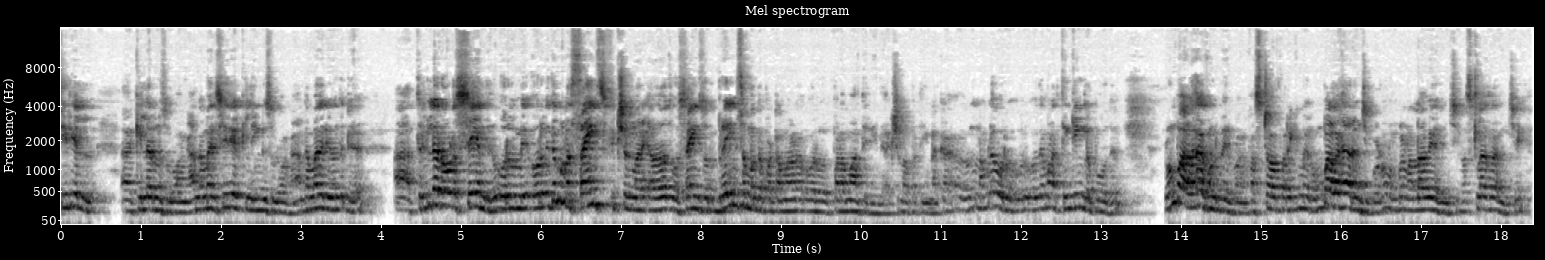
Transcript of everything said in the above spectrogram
சீரியல் கில்லர்னு சொல்லுவாங்க. அந்த மாதிரி சீரியல் கில்லிங்னு சொல்லுவாங்க. அந்த மாதிரி வந்துட்டு த்ரில்லரோடு சேர்ந்து ஒரு வி- ஒரு விதமான சயின்ஸ் ஃபிக்ஷன் மாதிரி அதாவது ஒரு சயின்ஸ் ஒரு பிரெயின் சம்மந்தப்பட்டமான ஒரு படமாக தெரியுது ஆக்சுவலாக பார்த்தீங்கன்னாக்கா. வந்து நம்மளே ஒரு ஒரு விதமான திங்கிங்கில் போகுது. ரொம்ப அழகாக கொண்டு போயிருப்பாங்க. ஃபர்ஸ்ட் ஹாஃப் வரைக்குமே ரொம்ப அழகாக இருந்துச்சு படம். ரொம்ப நல்லாவே இருந்துச்சு. ஃபஸ்ட் கிளாஸாக இருந்துச்சு.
